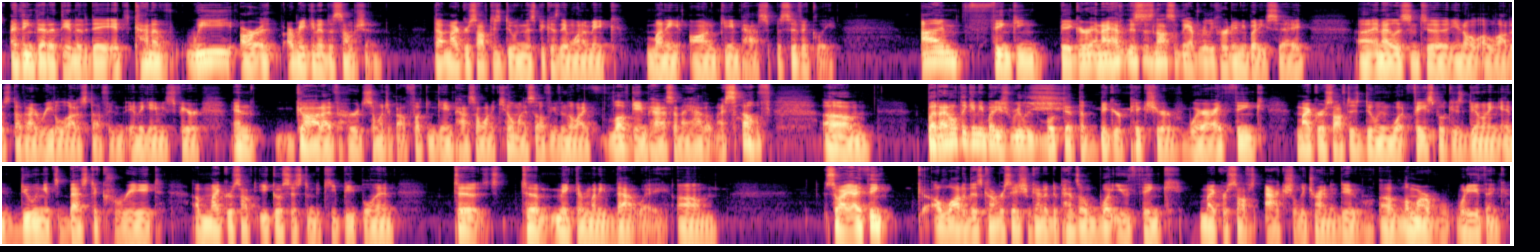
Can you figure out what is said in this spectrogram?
I think that at the end of the day, it's kind of we are are making an assumption that Microsoft is doing this because they want to make money on Game Pass specifically. I'm thinking bigger, and I have this is not something I've really heard anybody say. Uh, and I listen to you know a lot of stuff, and I read a lot of stuff in, in the gaming sphere. And God, I've heard so much about fucking Game Pass. I want to kill myself, even though I love Game Pass and I have it myself. Um, but I don't think anybody's really looked at the bigger picture, where I think Microsoft is doing what Facebook is doing and doing its best to create a Microsoft ecosystem to keep people in to to make their money that way. Um, so I, I think a lot of this conversation kind of depends on what you think Microsoft's actually trying to do. Uh, Lamar, what do you think?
